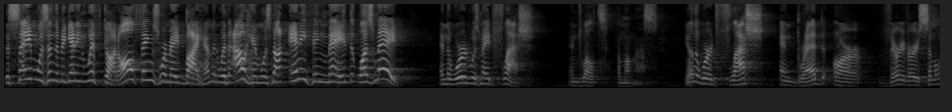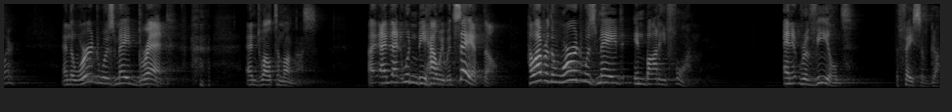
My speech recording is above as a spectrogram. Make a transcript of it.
The same was in the beginning with God. All things were made by him, and without him was not anything made that was made. And the Word was made flesh and dwelt among us. You know, the word flesh and bread are very, very similar. And the Word was made bread and dwelt among us. And that wouldn't be how we would say it, though. However, the Word was made in body form, and it revealed the face of God.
